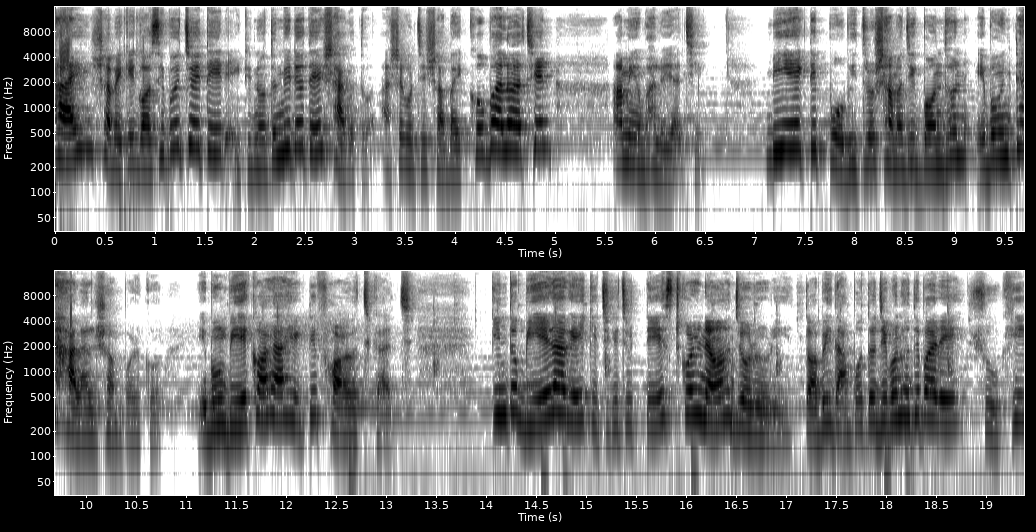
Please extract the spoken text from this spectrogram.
হাই, সবাইকে গসিপ চৈতের একটি নতুন ভিডিওতে স্বাগত। আশা করছি সবাই খুব ভালো আছেন, আমিও ভালোই আছি। বিয়ে একটি পবিত্র সামাজিক বন্ধন এবং একটি হালাল সম্পর্ক, এবং বিয়ে করা একটি ফরজ কাজ। কিন্তু বিয়ের আগে কিছু কিছু টেস্ট করে নেওয়া জরুরি, তবেই দাম্পত্য জীবন হতে পারে সুখী,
